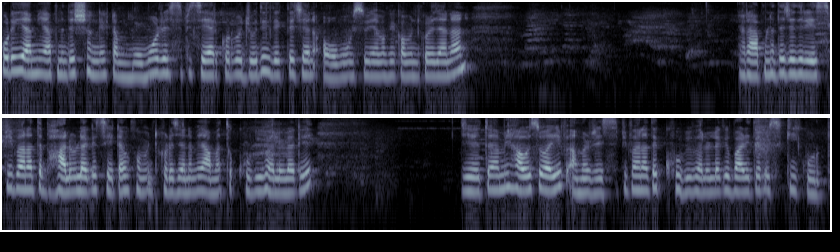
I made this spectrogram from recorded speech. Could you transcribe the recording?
করেই আমি আপনাদের সঙ্গে একটা মোমোর রেসিপি শেয়ার করব। যদি দেখতে চান, অবশ্যই আমাকে কমেন্ট করে জানান। আর আপনাদের যদি রেসিপি বানাতে ভালো লাগে, সেটাও কমেন্ট করে জানাবে। আমার তো খুবই ভালো লাগে। যেহেতু আমি হাউস ওয়াইফ আমার রেসিপি বানাতে খুবই ভালো লাগে বাড়িতে বসে কী করব।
